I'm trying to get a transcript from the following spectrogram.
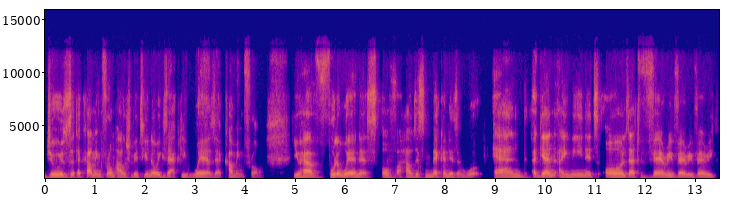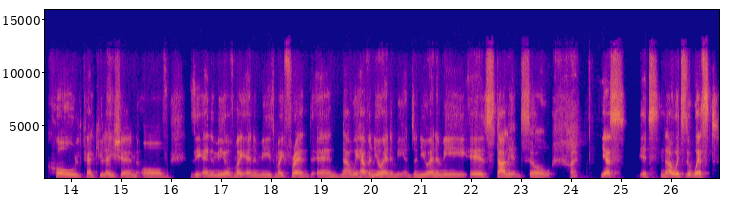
Jews that are coming from Auschwitz, you know exactly where they're coming from. You have full awareness of how this mechanism works. And again, I mean, it's all that very, very, very cold calculation of the enemy of my enemy is my friend. And now we have a new enemy, and the new enemy is Stalin. So, right. yes, it's now it's the West.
